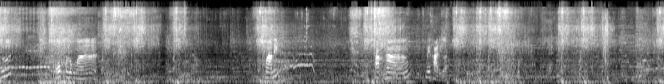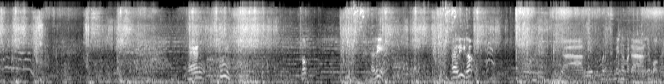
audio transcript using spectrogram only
ปึ๊บพกลงมา มานี่ตักหางไม่ขาดอีกเหรอแทงลบแฮร์รี่แฮร์รี่แล้วอย่ามีมันไม่ธรรมดาจะบอกให้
